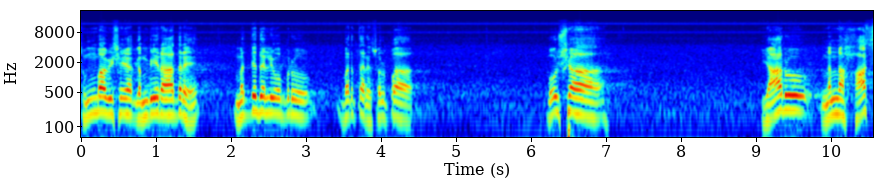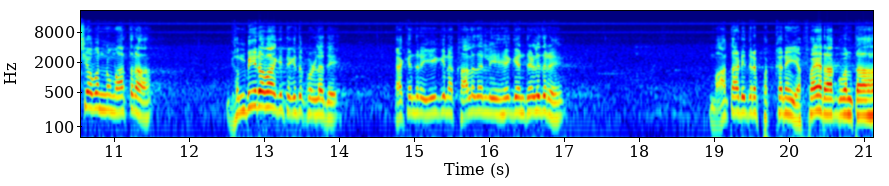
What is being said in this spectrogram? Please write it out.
ತುಂಬ ವಿಷಯ ಗಂಭೀರ ಆದರೆ ಮಧ್ಯದಲ್ಲಿ ಒಬ್ಬರು ಬರ್ತಾರೆ. ಸ್ವಲ್ಪ ಬಹುಶಃ ಯಾರು ನನ್ನ ಹಾಸ್ಯವನ್ನು ಮಾತ್ರ ಗಂಭೀರವಾಗಿ ತೆಗೆದುಕೊಳ್ಳದೆ, ಯಾಕೆಂದರೆ ಈಗಿನ ಕಾಲದಲ್ಲಿ ಹೇಗೆ ಅಂತೇಳಿದರೆ ಮಾತಾಡಿದರೆ ಪಕ್ಕನೆ ಎಫ್ ಐ ಆರ್ ಆಗುವಂತಹ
